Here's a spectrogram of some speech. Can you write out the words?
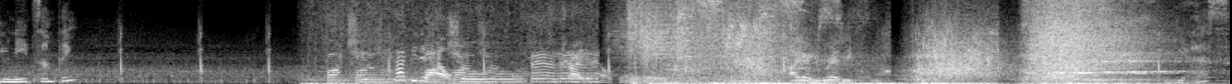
you need something? Baccio. Happy to help. Baccio. Try to help. I am ready. Yes?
